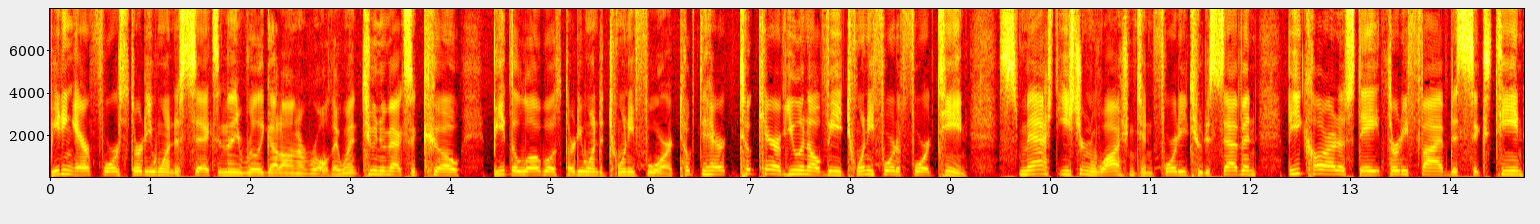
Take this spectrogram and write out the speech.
beating Air Force 31 to 6, and then they really got on a roll. They went to New Mexico, beat the Lobos 31 to 24, took care, took care of UNLV 24 to 14, smashed Eastern Washington 42 to 7, beat Colorado State 35 to 16,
